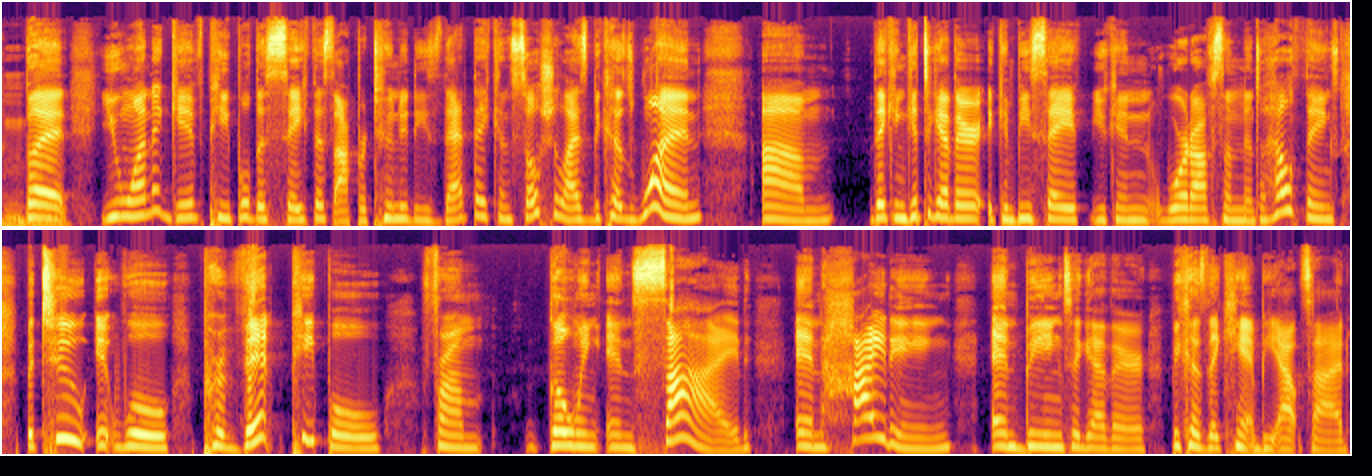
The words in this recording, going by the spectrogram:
but you want to give people the safest opportunities that they can socialize because one, um, they can get together, it can be safe, you can ward off some mental health things, but two, it will prevent people from going inside and hiding and being together because they can't be outside,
